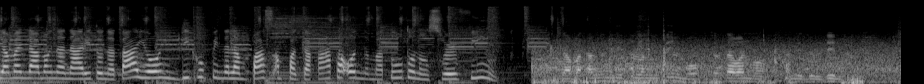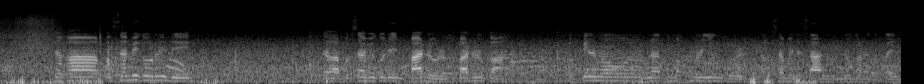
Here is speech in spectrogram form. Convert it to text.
Yaman lamang na narito na tayo, hindi ko pinalampas ang pagkakataon na matuto ng surfing. dapat hanggang dito lang yung tail mo, tatawan mo sa middle din. Tsaka pag sabi ko ready, tsaka pag sabi ko din paddle, paddle ka, pag feel mo na tumakbo na yung bird, ang sabi na salon, doon ka natatayo.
